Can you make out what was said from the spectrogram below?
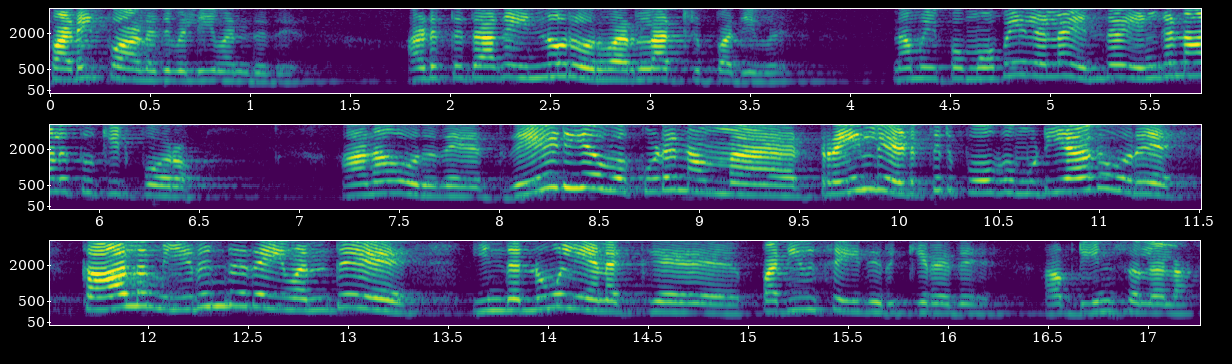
படைப்பானது வெளிவந்தது. அடுத்ததாக இன்னொரு ஒரு வரலாற்று பதிவு. நம்ம இப்போ மொபைலெல்லாம் எந்த எங்கனாலும் தூக்கிட்டு போகிறோம் ஆனால் ஒரு ரேடியோவை கூட நம்ம ட்ரெயினில் எடுத்துகிட்டு போக முடியாத ஒரு காலம் இருந்ததை வந்து இந்த நூல் எனக்கு பதிவு செய்திருக்கிறது அப்படின்னு சொல்லலாம்.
